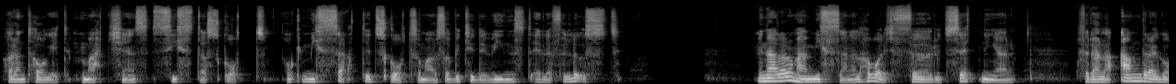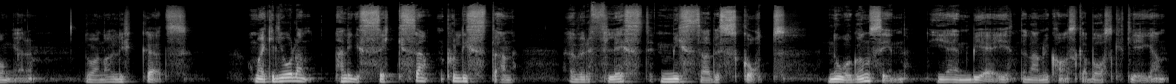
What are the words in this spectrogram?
har han tagit matchens sista skott och missat. Ett skott som alltså betydde vinst eller förlust. Men alla de här missarna har varit förutsättningar för alla andra gånger då han har lyckats. Och Michael Jordan, han ligger sexa på listan över flest missade skott någonsin i NBA, den amerikanska basketligan.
